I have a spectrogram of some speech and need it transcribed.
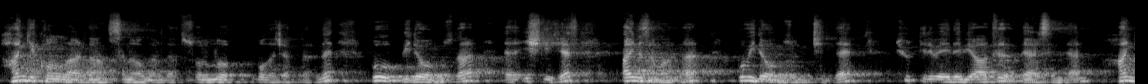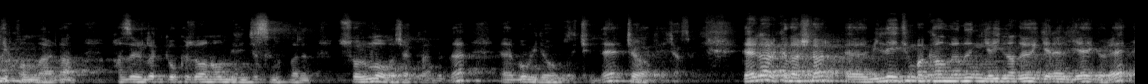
hangi konulardan sınavlarda sorumlu olacaklarını bu videomuzda e, işleyeceğiz. Aynı zamanda bu videomuzun içinde Türk Dili ve Edebiyatı dersinden hangi konulardan hazırlık 9, 10, 11. sınıfların sorumlu olacaklarını da e, bu videomuz içinde cevaplayacağız. Değerli arkadaşlar, e, Milli Eğitim Bakanlığı'nın yayınladığı genelgeye göre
